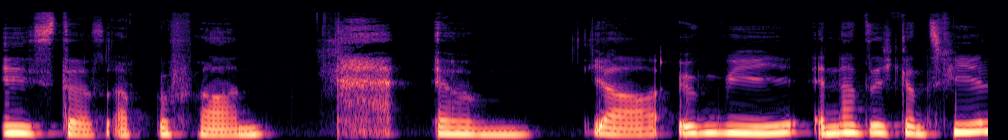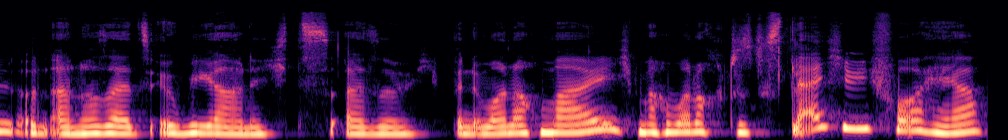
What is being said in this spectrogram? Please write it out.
Ist das abgefahren? Ähm, ja, irgendwie ändert sich ganz viel und andererseits irgendwie gar nichts. Also ich bin immer noch Mai, ich mache immer noch das, das, gleiche wie vorher,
